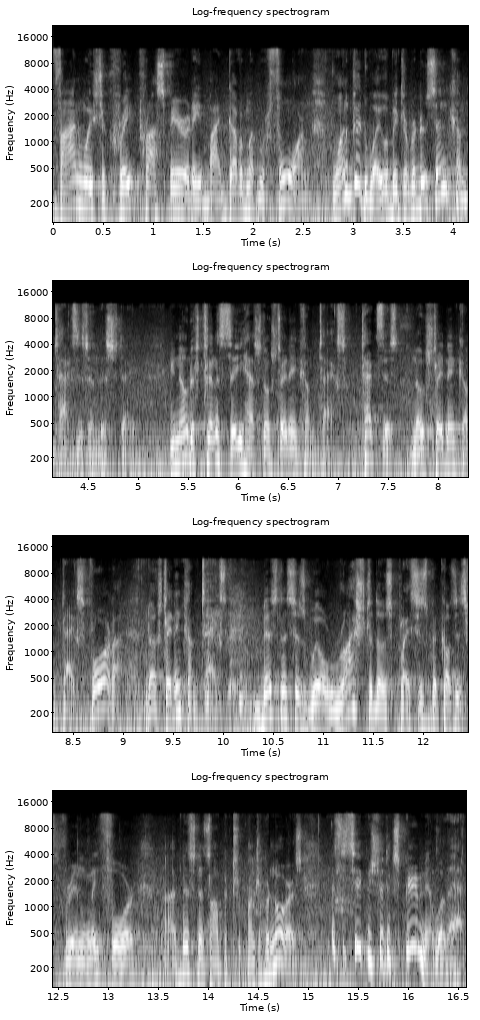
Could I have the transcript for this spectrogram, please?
Find ways to create prosperity by government reform. One good way would be to reduce income taxes in this state. You notice Tennessee has no state income tax. Texas, no state income tax. Florida, no state income tax. Businesses will rush to those places because it's friendly for uh, business entre- entrepreneurs. Mississippi should experiment with that.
